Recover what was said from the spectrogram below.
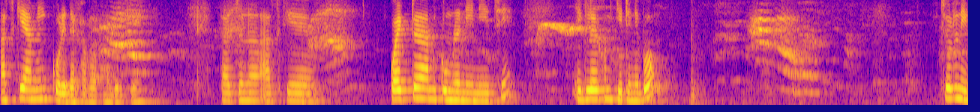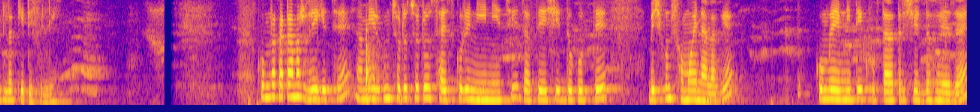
আজকে আমি করে দেখাবো আপনাদেরকে। তার জন্য আজকে কয়েকটা আমি কুমড়া নিয়ে নিয়েছি। এগুলো এখন কেটে নেব। চলুন এগুলো কেটে ফেলি। কুমড়া কাটা আমার হয়ে গেছে। আমি এরকম ছোট ছোট সাইজ করে নিয়ে নিয়েছি যাতে সিদ্ধ করতে বেশিক্ষণ সময় না লাগে। কুমড়া এমনিতেই খুব তাড়াতাড়ি সিদ্ধ হয়ে যায়।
